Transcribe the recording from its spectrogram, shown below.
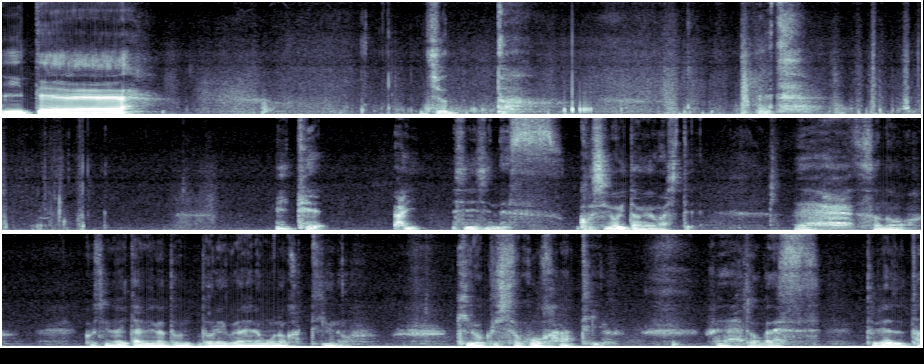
いてー。ちょっと。いて。はい心身です。腰を痛めまして。えー、その腰の痛みがどどれぐらいのものかっていうのを記録しとこうかなっていう、えー、動画です。とりあえず立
